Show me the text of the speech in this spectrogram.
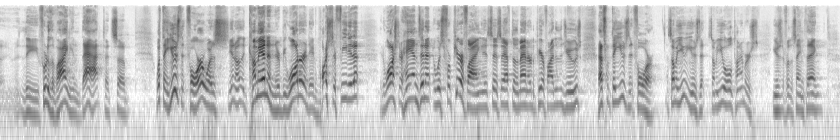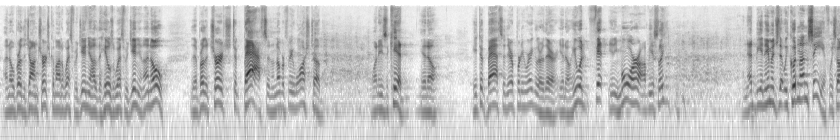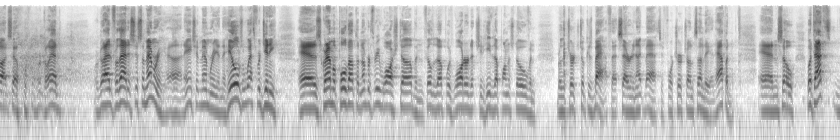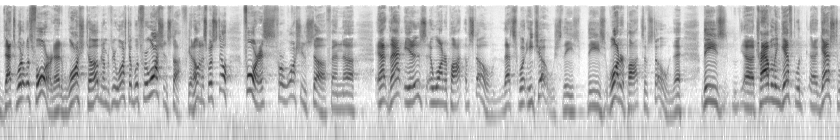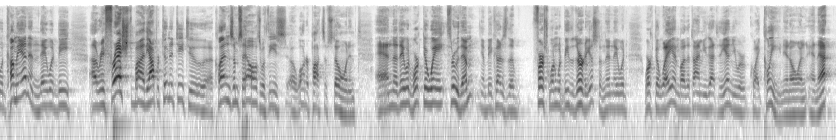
the fruit of the vine in that. It's uh, what they used it for was you know they'd come in and there'd be water and they'd wash their feet in it. They'd wash their hands in it. It was for purifying. It says after the manner of the purifying of the Jews. That's what they used it for. Some of you used it. Some of you old timers used it for the same thing. I know Brother John Church come out of West Virginia, out of the hills of West Virginia, and I know that Brother Church took baths in a number three wash tub when he's a kid, you know. He took baths in there pretty regular there, you know. He wouldn't fit anymore, obviously. And that'd be an image that we couldn't unsee if we saw it, so we're glad. We're glad for that. It's just a memory, uh, an ancient memory in the hills of West Virginia as Grandma pulled out the number three wash tub and filled it up with water that she'd heated up on the stove and Brother Church took his bath, that Saturday night bath before church on Sunday. It happened. And so, but that's that's what it was for. That wash tub, number three wash tub, was for washing stuff, you know, and it's what still for. It's for washing stuff. And, uh, and that is a water pot of stone. That's what he chose, these, these water pots of stone. The, these uh, traveling gift would, uh, guests would come in and they would be uh, refreshed by the opportunity to uh, cleanse themselves with these uh, water pots of stone. And and uh, they would work their way through them because the first one would be the dirtiest, and then they would work their way, and by the time you got to the end, you were quite clean, you know, and, and that.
